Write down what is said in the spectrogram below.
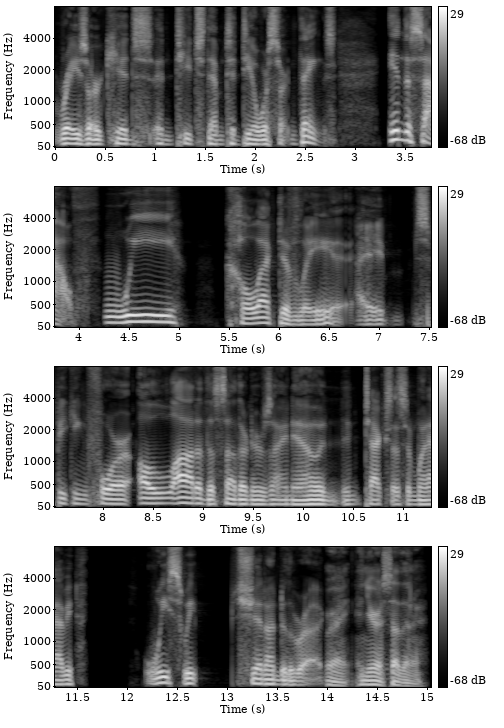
raise our kids and teach them to deal with certain things. In the south we collectively i speaking for a lot of the Southerners I know in, in Texas and what have you, we sweep shit under the rug. right and you're a southerner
